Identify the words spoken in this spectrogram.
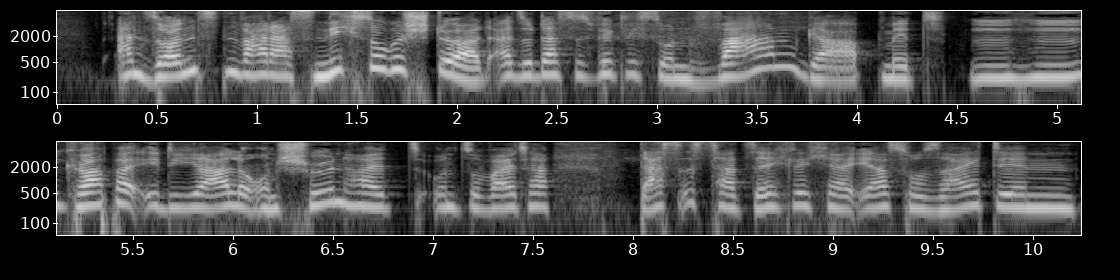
ansonsten war das nicht so gestört. Also, dass es wirklich so einen Wahn gab mit Mhm. Körperideale und Schönheit und so weiter, das ist tatsächlich ja erst so seit den,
